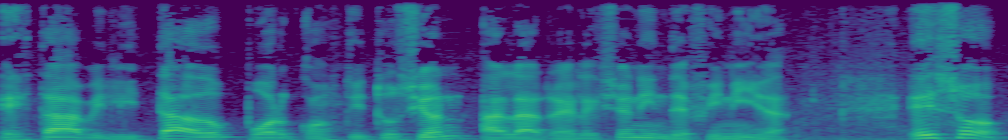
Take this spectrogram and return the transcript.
está habilitado por constitución a la reelección indefinida. Eso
